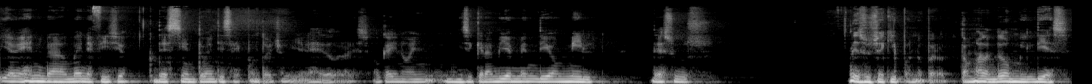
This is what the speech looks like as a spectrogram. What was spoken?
y había generado un beneficio de 126.8 millones de dólares. Ok, no ni siquiera habían vendido mil de sus de sus equipos, ¿no? Pero estamos hablando de 2010.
